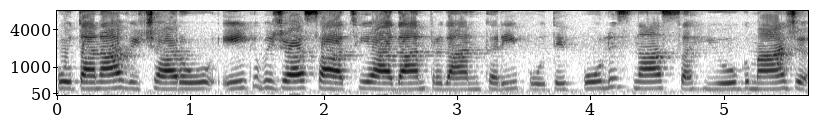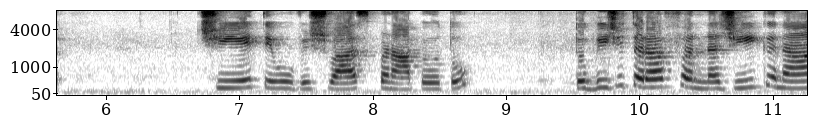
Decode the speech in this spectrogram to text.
પોતાના વિચારો એકબીજા સાથે આદાન પ્રદાન કરી પોતે પોલીસના સહયોગમાં જ છીએ તેવો વિશ્વાસ પણ આપ્યો હતો. તો બીજી તરફ નજીકના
